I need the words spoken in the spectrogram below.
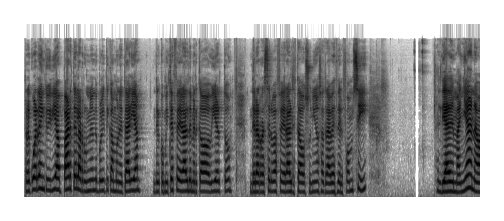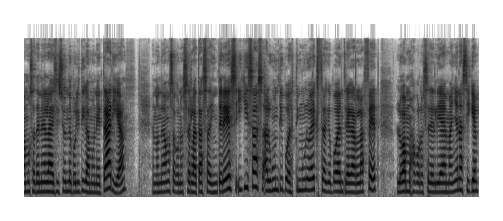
recuerden que hoy día parte de la reunión de política monetaria del Comité Federal de Mercado Abierto de la Reserva Federal de Estados Unidos a través del FOMC el día de mañana vamos a tener la decisión de política monetaria, en donde vamos a conocer la tasa de interés y quizás algún tipo de estímulo extra que pueda entregar la Fed. Lo vamos a conocer el día de mañana, así que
